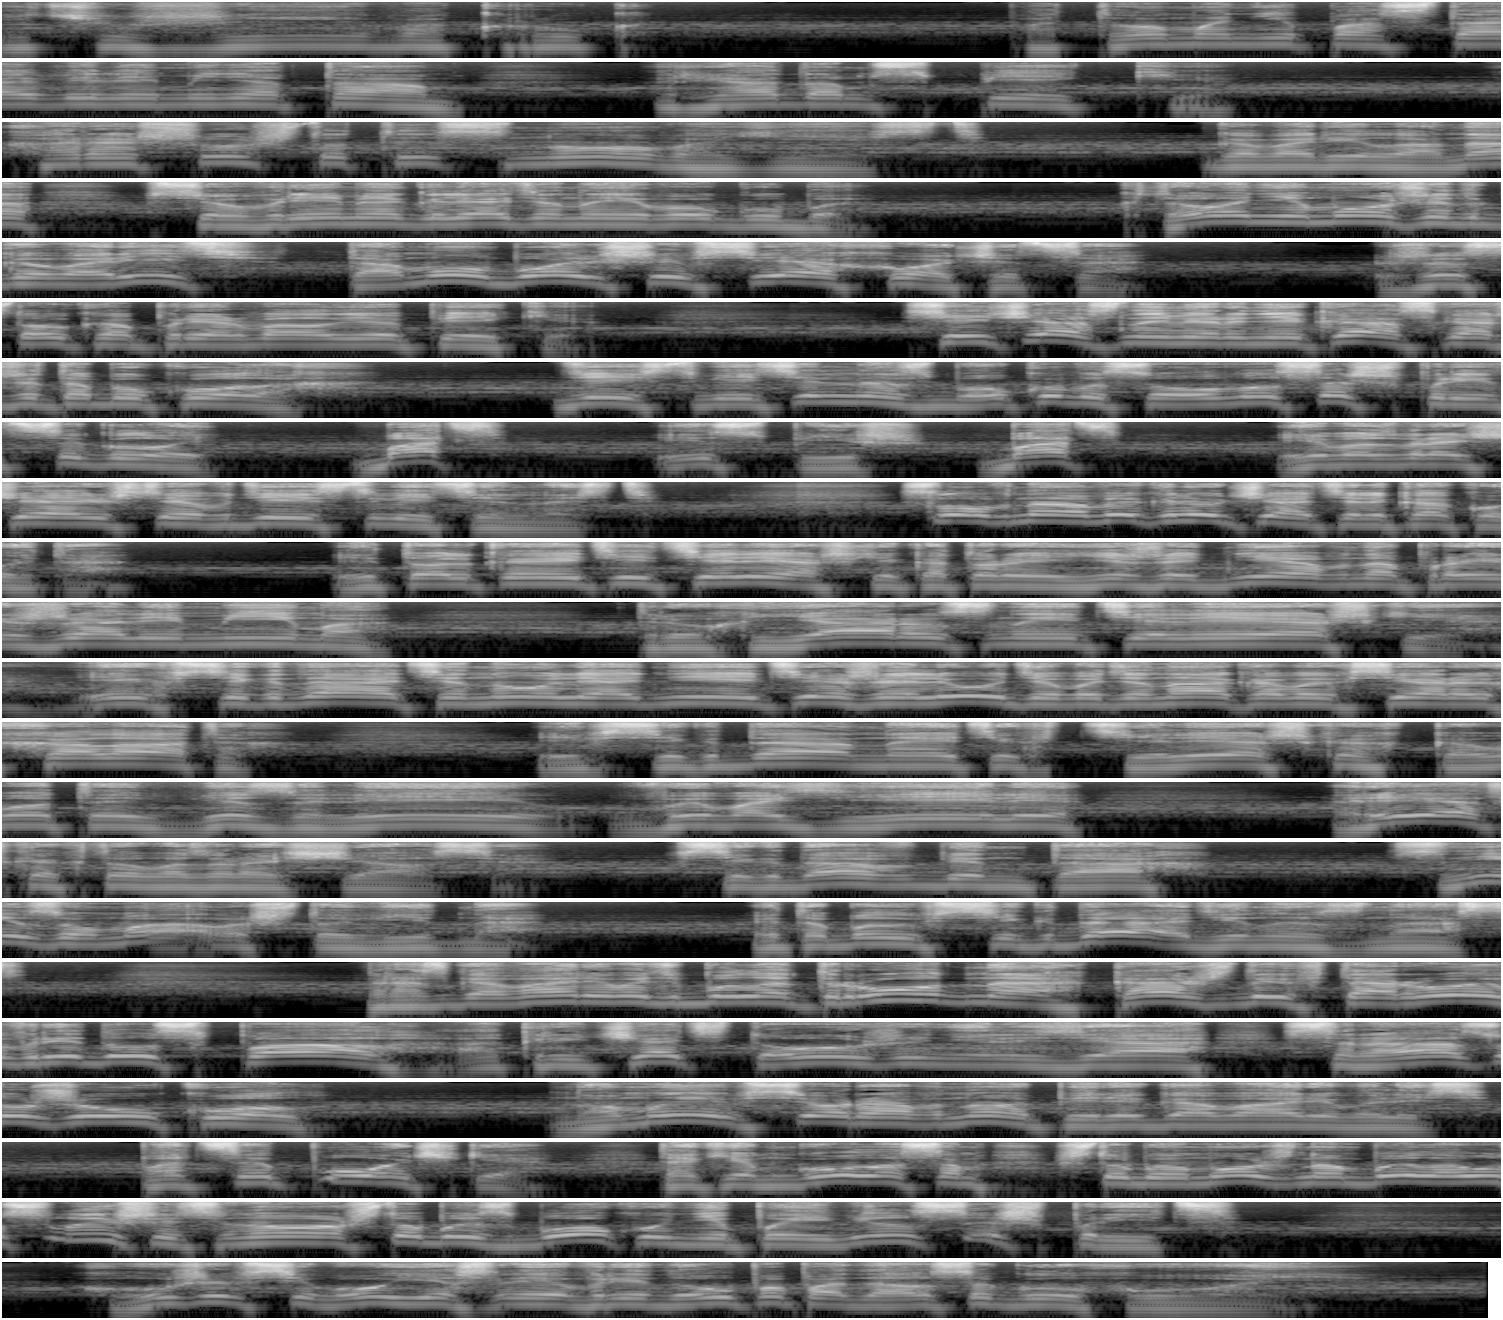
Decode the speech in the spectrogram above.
и чужие вокруг. Потом они поставили меня там, рядом с Пекки. «Хорошо, что ты снова есть», — говорила она, все время глядя на его губы. «Кто не может говорить, тому больше всех хочется», — жестоко прервал ее Пеки. «Сейчас наверняка скажет об уколах». Действительно, сбоку высовывался шприц с иглой. Бац! И спишь. Бац! И возвращаешься в действительность. Словно выключатель какой-то. И только эти тележки, которые ежедневно проезжали мимо. Трехъярусные тележки. Их всегда тянули одни и те же люди в одинаковых серых халатах. И всегда на этих тележках кого-то везли, вывозили. Редко кто возвращался. Всегда в бинтах. Снизу мало что видно. Это был всегда один из нас. Разговаривать было трудно, каждый второй в ряду спал, а кричать тоже нельзя, сразу же укол. Но мы все равно переговаривались. По цепочке, таким голосом, чтобы можно было услышать, но чтобы сбоку не появился шприц. Хуже всего, если в ряду попадался глухой.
